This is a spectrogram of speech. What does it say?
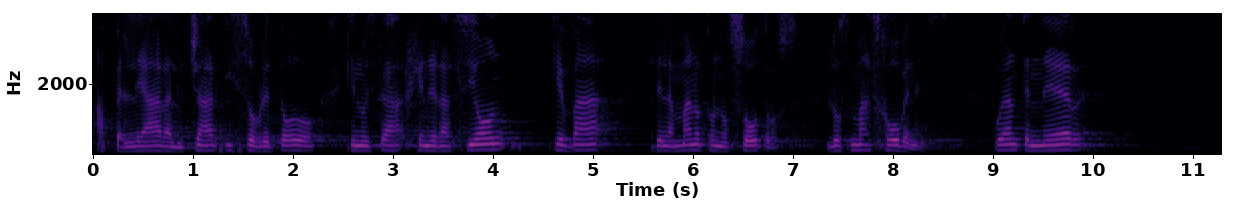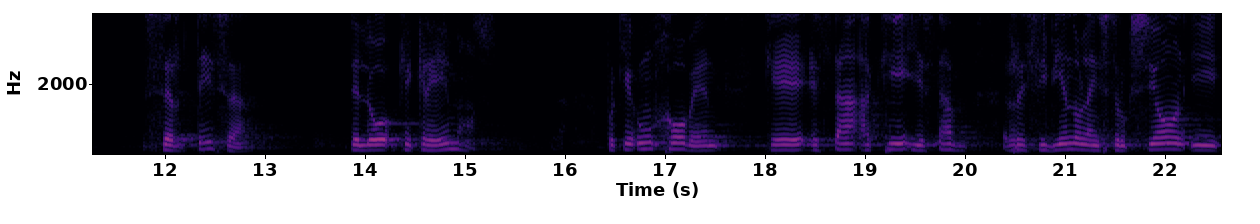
a pelear, a luchar y sobre todo que nuestra generación que va de la mano con nosotros, los más jóvenes, puedan tener certeza de lo que creemos. Porque un joven que está aquí y está recibiendo la instrucción y,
